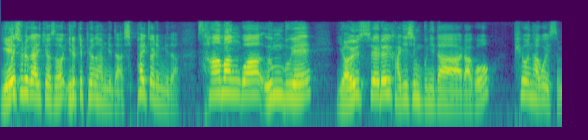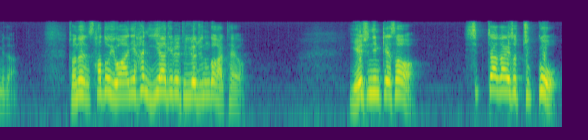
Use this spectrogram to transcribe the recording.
예수를 가리켜서 이렇게 표현합니다. 18절입니다. 사망과 음부의 열쇠를 가지신 분이다 라고 표현하고 있습니다. 저는 사도 요한이 한 이야기를 들려주는 것 같아요. 예수님께서 십자가에서 죽고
